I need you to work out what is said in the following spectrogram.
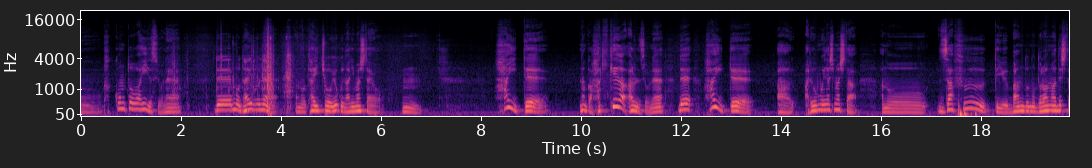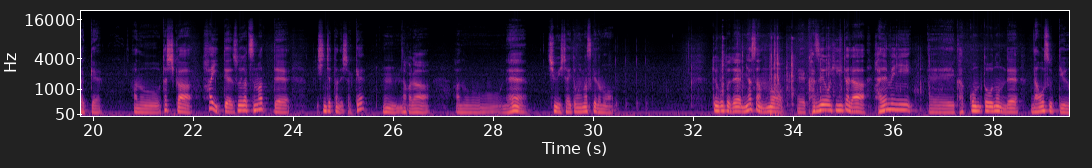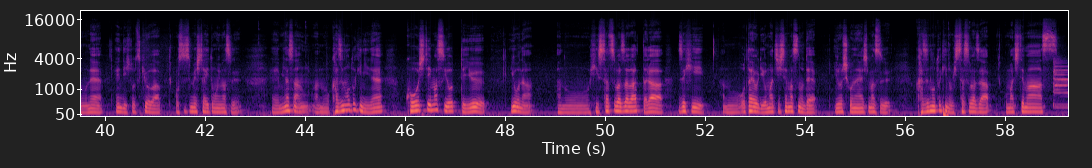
うん。葛根湯はいいですよね。でもうだいぶねあの体調良くなりましたよ。うん。吐いてなんか吐き気があるんですよね。で吐いてああれ思い出しました。あのザ・フーっていうバンドのドラマでしたっけ？あの確か吐いてそれが詰まって死んじゃったんでしたっけ？うん。だからあのね注意したいと思いますけども。ということで皆さんも、えー、風邪をひいたら早めに、えー、葛根湯を飲んで治すっていうのをねヘンディ一つ今日はおすすめしたいと思います。えー、皆さんあの風邪の時にねこうしていますよっていうようなあの必殺技があったら是非あのお便りお待ちしてますのでよろしくお願いします。風邪の時の必殺技お待ちしてます。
